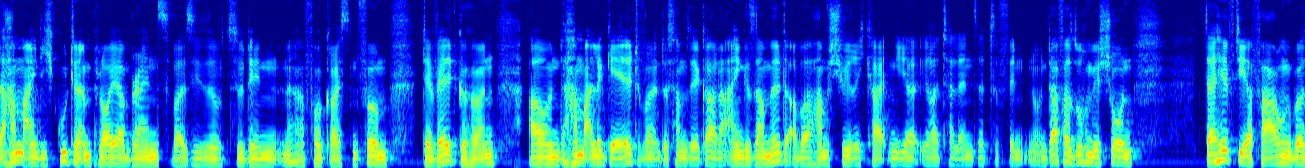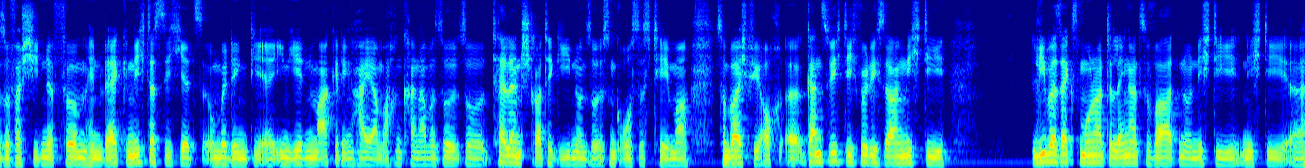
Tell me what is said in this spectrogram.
haben eigentlich gute Employer-Brands, weil sie so zu den ne, erfolgreichsten Firmen der Welt gehören und haben alle Geld, weil das haben sie ja gerade eingesammelt, aber haben Schwierigkeiten, ihr, ihre Talente zu finden. Und da versuchen wir schon, da hilft die Erfahrung über so verschiedene Firmen hinweg. Nicht, dass ich jetzt unbedingt die, in jeden Marketing-Hire machen kann, aber so, so Talent-Strategien und so ist ein großes Thema. Zum Beispiel auch äh, ganz wichtig, würde ich sagen, nicht die lieber sechs Monate länger zu warten und nicht die, nicht die, äh,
